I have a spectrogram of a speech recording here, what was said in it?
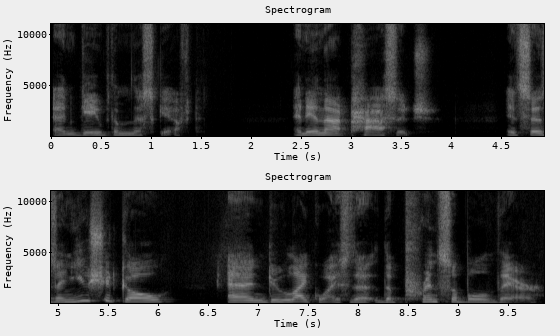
and gave them this gift. And in that passage, it says, and you should go and do likewise. The, the principle there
